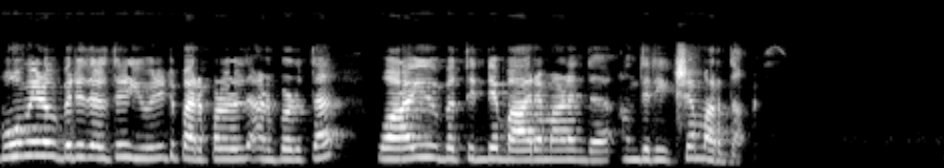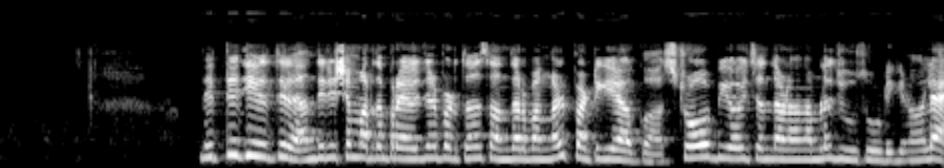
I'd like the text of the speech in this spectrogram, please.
ഭൂമിയുടെ ഉപരിതലത്തിൽ യൂണിറ്റ് പരപ്പളവിൽ അണുപ്പെടുത്ത വായുവിപത്തിന്റെ ഭാരമാണ് എന്ത് അന്തരീക്ഷ മർദ്ദം നിത്യജീവിതത്തിൽ അന്തരീക്ഷ മർദ്ദം പ്രയോജനപ്പെടുത്തുന്ന സന്ദർഭങ്ങൾ പട്ടികയാക്കുക. സ്ട്രോ ഉപയോഗിച്ച് എന്താണ് നമ്മൾ ജ്യൂസ് കുടിക്കണം അല്ലെ?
